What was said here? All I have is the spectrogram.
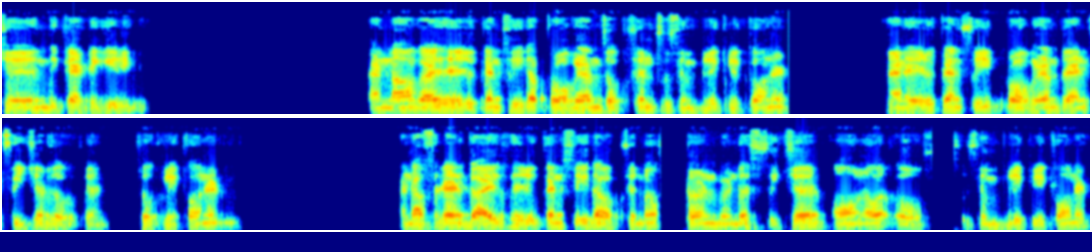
change the category and now guys here you can see the programs option. So simply click on it. And here you can see programs and features option. So click on it. And after that guys here you can see the option of turn windows feature on or off. So simply click on it.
